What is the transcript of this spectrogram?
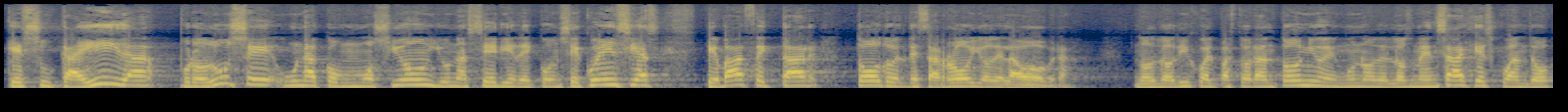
que su caída produce una conmoción y una serie de consecuencias que va a afectar todo el desarrollo de la obra. Nos lo dijo el pastor Antonio en uno de los mensajes, cuando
